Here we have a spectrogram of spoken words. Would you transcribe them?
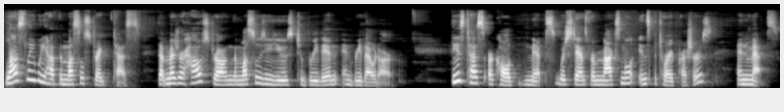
Lastly, we have the muscle strength tests that measure how strong the muscles you use to breathe in and breathe out are. These tests are called MIPS, which stands for maximal inspiratory pressures, and MEPS,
